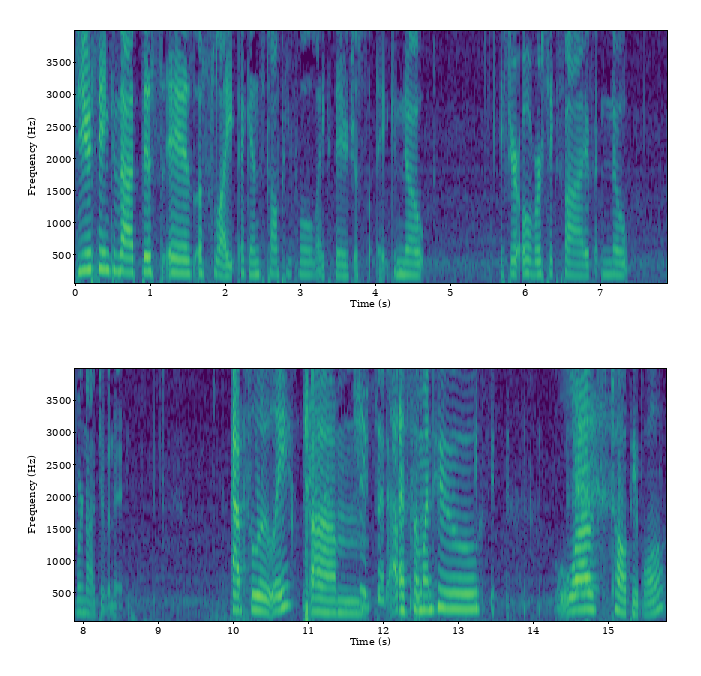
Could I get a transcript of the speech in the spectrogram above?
Do you think that this is a slight against tall people? Like they're just like, nope. If you're over six five, nope, we're not doing it. Absolutely. Um, She said As someone who loves tall people,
